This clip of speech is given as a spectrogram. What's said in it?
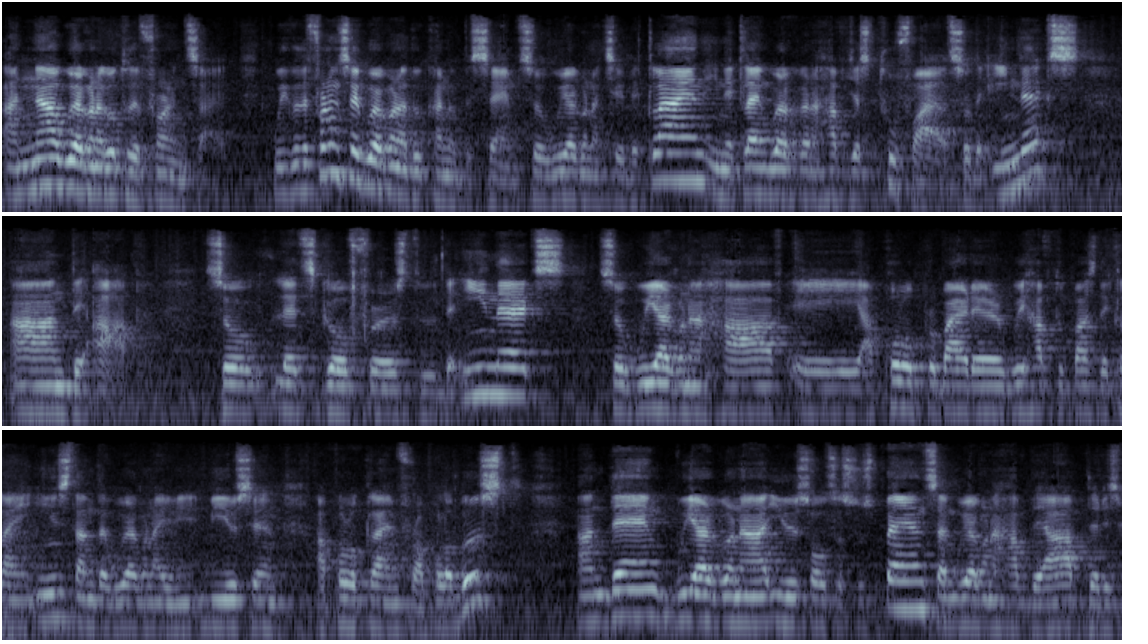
and now we are gonna go to the front end side. With the front end side, we're going to do kind of the same. So we are going to check the client. In the client, we're going to have just two files, so the index and the app. So let's go first to the index. So we are going to have a Apollo provider. We have to pass the client instant that we are going to be using Apollo client for Apollo Boost. And then we are going to use also Suspense, and we are going to have the app that is,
